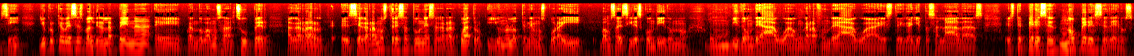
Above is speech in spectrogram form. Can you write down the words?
¿sí? Yo creo que a veces valdría la pena eh, cuando vamos al súper agarrar, si agarramos tres atunes, agarrar cuatro y uno lo tenemos por ahí vamos a decir escondido, ¿no? Un bidón de agua, un garrafón de agua, este galletas saladas, este no perecederos.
